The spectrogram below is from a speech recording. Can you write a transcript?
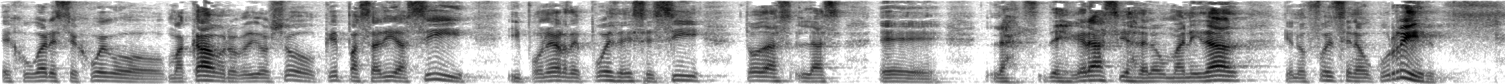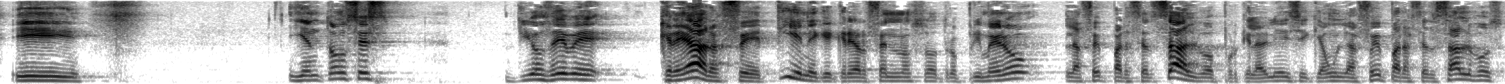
es jugar ese juego macabro que digo yo, ¿qué pasaría si? Y poner después de ese sí todas las, eh, las desgracias de la humanidad que nos fuesen a ocurrir. Y, y entonces Dios debe crear fe, tiene que crear fe en nosotros. Primero, la fe para ser salvos, porque la Biblia dice que aún la fe para ser salvos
